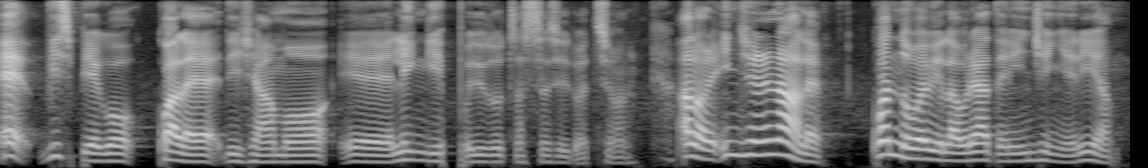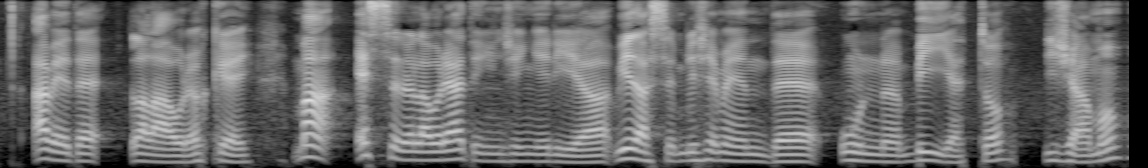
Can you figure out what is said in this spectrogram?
E vi spiego qual è, diciamo, eh, l'inghippo di tutta questa situazione. Allora, in generale, quando voi vi laureate in ingegneria, avete la laurea, ok? Ma essere laureati in ingegneria vi dà semplicemente un biglietto, diciamo,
